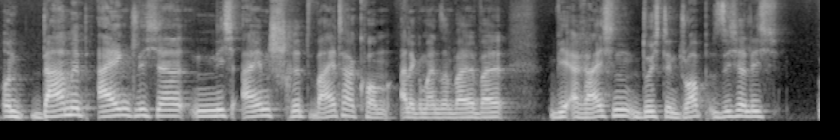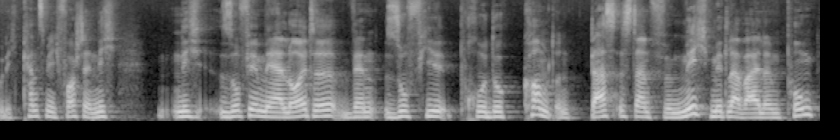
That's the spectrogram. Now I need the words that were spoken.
und damit eigentlich ja nicht einen Schritt weiterkommen, alle gemeinsam, weil, weil wir erreichen durch den Drop sicherlich, oder ich kann es mir nicht vorstellen, nicht nicht so viel mehr Leute, wenn so viel Produkt kommt. Und das ist dann für mich mittlerweile ein Punkt,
